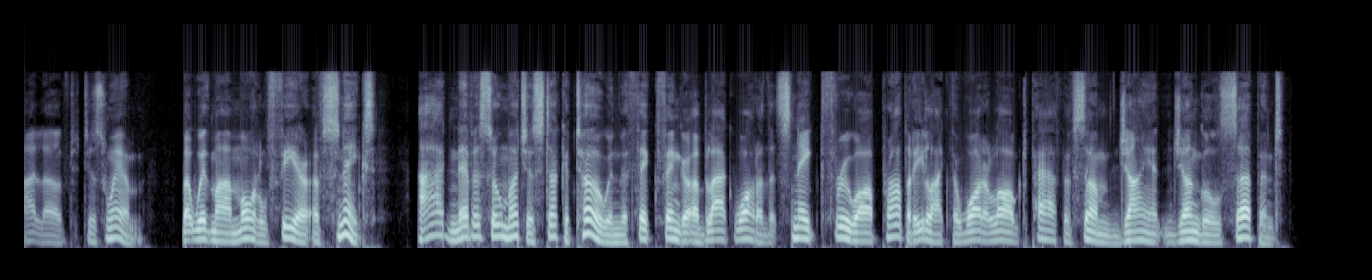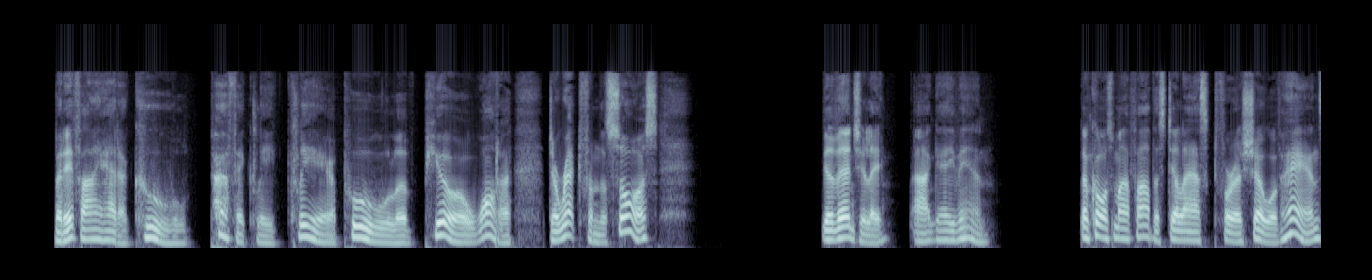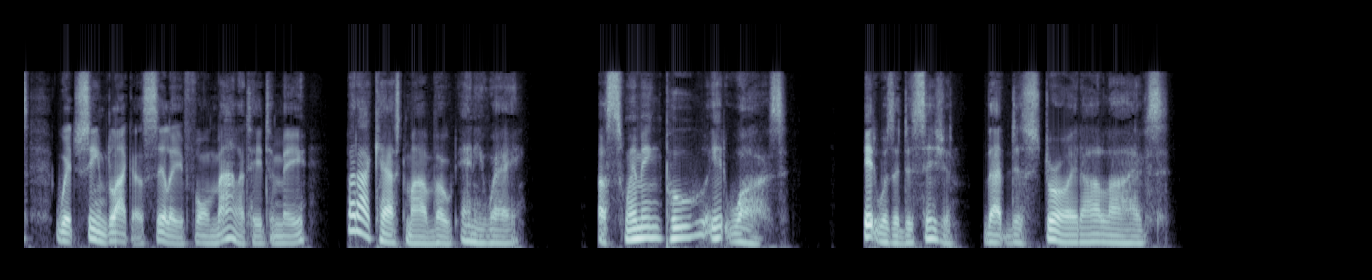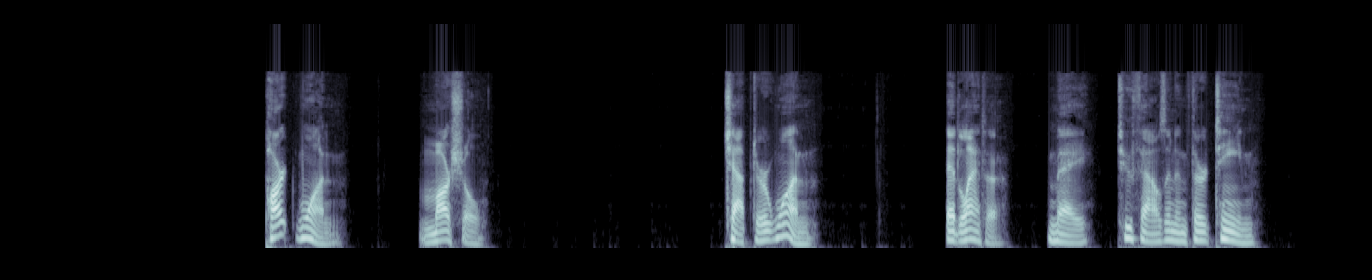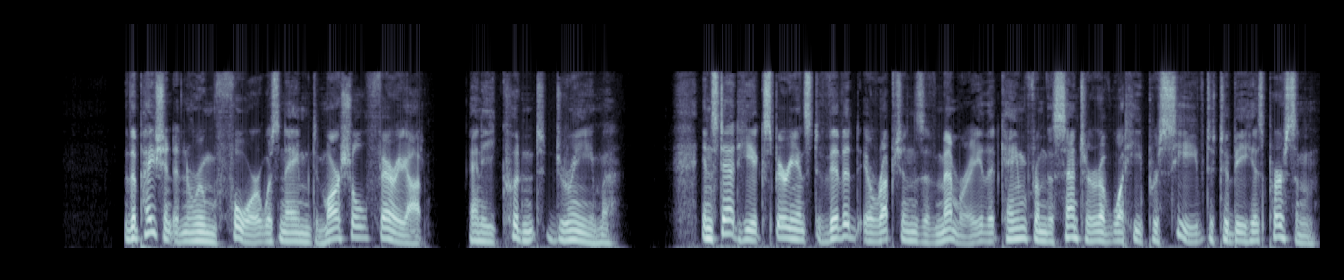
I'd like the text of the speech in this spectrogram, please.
I loved to swim, but with my mortal fear of snakes, I'd never so much as stuck a toe in the thick finger of black water that snaked through our property like the waterlogged path of some giant jungle serpent. But if I had a cool, perfectly clear pool of pure water direct from the source, eventually I gave in. Of course, my father still asked for a show of hands, which seemed like a silly formality to me, but I cast my vote anyway. A swimming pool it was. It was a decision that destroyed our lives. Part 1 Marshall Chapter 1 Atlanta, May 2013 the patient in room four was named Marshall Ferriot, and he couldn't dream. Instead, he experienced vivid eruptions of memory that came from the center of what he perceived to be his person.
